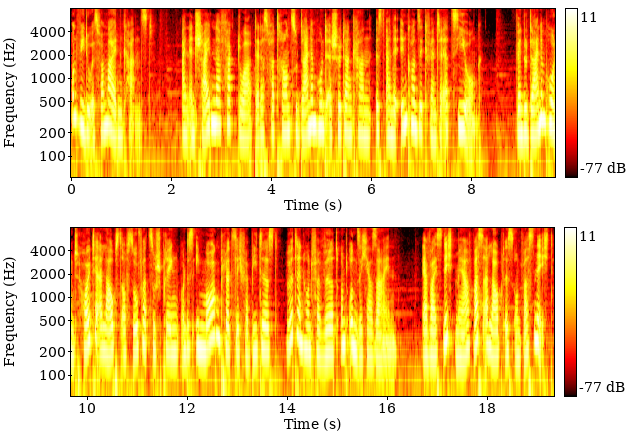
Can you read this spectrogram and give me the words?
und wie du es vermeiden kannst. Ein entscheidender Faktor, der das Vertrauen zu deinem Hund erschüttern kann, ist eine inkonsequente Erziehung. Wenn du deinem Hund heute erlaubst, aufs Sofa zu springen und es ihm morgen plötzlich verbietest, wird dein Hund verwirrt und unsicher sein. Er weiß nicht mehr, was erlaubt ist und was nicht.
